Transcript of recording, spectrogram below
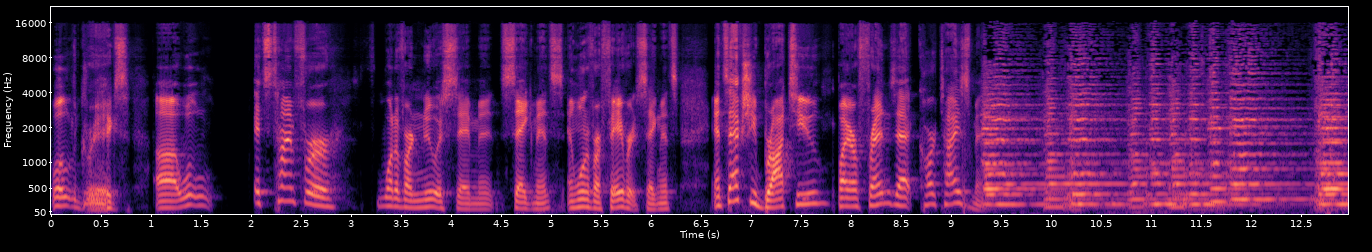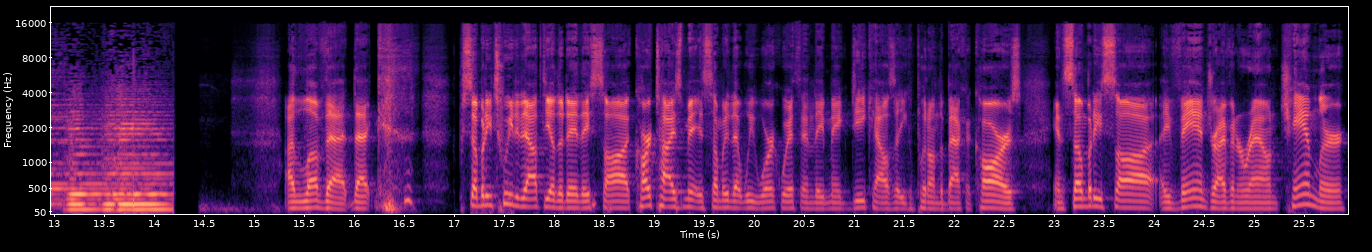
Well, Griggs. Uh, well, it's time for one of our newest segment segments and one of our favorite segments, and it's actually brought to you by our friends at Cartisement. I love that. That somebody tweeted out the other day. They saw Cartisement is somebody that we work with, and they make decals that you can put on the back of cars. And somebody saw a van driving around Chandler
